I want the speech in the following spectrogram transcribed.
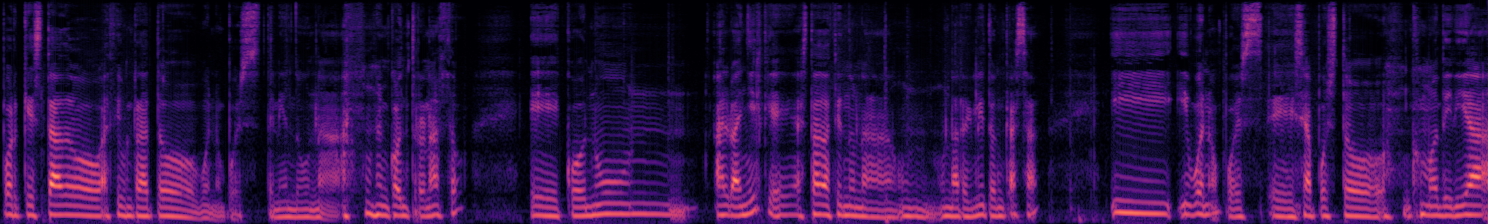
porque he estado hace un rato, bueno, pues teniendo una, un encontronazo eh, con un albañil que ha estado haciendo una, un, arreglito en casa. Y, bueno, pues eh, se ha puesto, como diría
